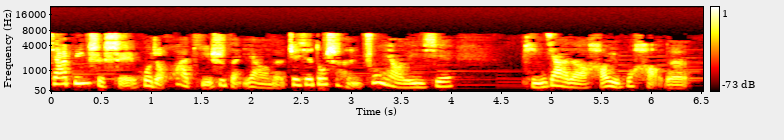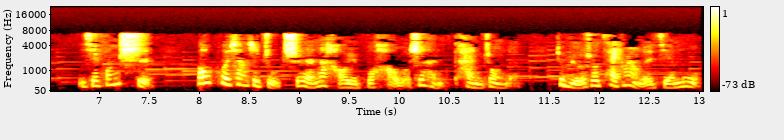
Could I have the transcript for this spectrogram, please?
嘉宾是谁或者话题是怎样的，这些都是很重要的一些评价的好与不好的一些方式，包括像是主持人的好与不好，我是很看重的。就比如说蔡康永的节目，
